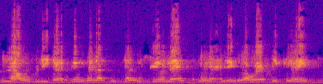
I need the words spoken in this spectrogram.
la obligación de las instituciones, pues eh, ahora sí que,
